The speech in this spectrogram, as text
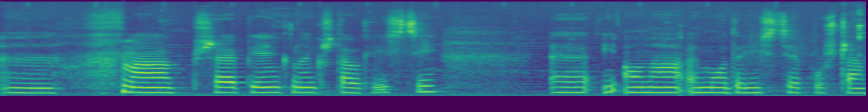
Yy, Ma przepiękny kształt liści yy, i ona młode liście puszcza yy,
